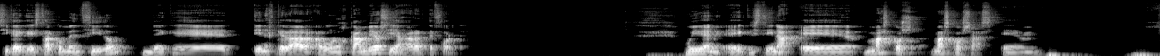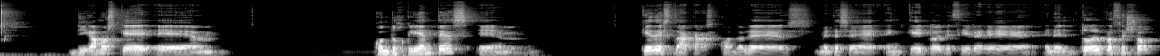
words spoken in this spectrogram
sí que hay que estar convencido de que tienes que dar algunos cambios y agarrarte fuerte. Muy bien, eh, Cristina, eh, más, más, cosas. Em, digamos que em, con tus clientes, em, ¿qué destacas cuando les metes eh, en keto? Es decir, en el, todo el proceso,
